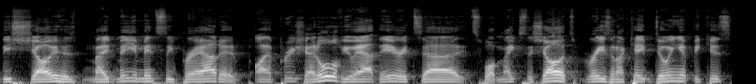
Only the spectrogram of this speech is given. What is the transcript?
this show has made me immensely proud. I appreciate all of you out there. It's uh, it's what makes the show. It's the reason I keep doing it because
